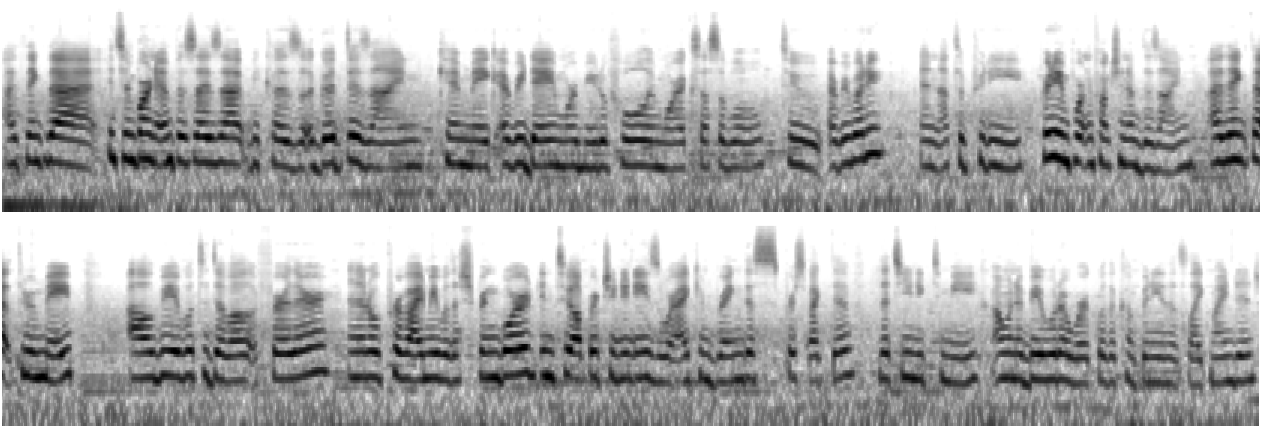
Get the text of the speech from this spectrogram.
I think that it's important to emphasize that because a good design can make every day more beautiful and more accessible to everybody, and that's a pretty, pretty important function of design. I think that through MAIP, I'll be able to develop further and it'll provide me with a springboard into opportunities where I can bring this perspective that's unique to me. I want to be able to work with a company that's like-minded.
